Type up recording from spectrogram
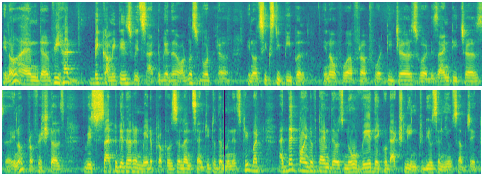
you know, and uh, we had big committees which sat together, almost about, uh, you know, 60 people you know, who are from who are teachers, who are design teachers, uh, you know, professionals. We sat together and made a proposal and sent it to the ministry. But at that point of time, there was no way they could actually introduce a new subject,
